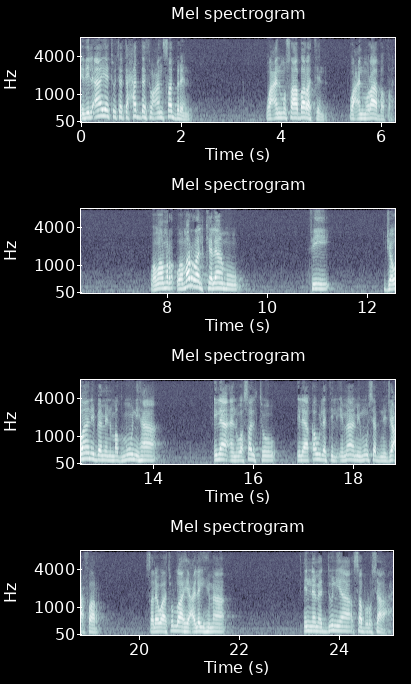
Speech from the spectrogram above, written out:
إذ الآية تتحدث عن صبر وعن مصابرة وعن مرابطة. ومر, ومر الكلام في جوانب من مضمونها إلى أن وصلت إلى قولة الإمام موسى بن جعفر صلوات الله عليهما إنما الدنيا صبر ساعة.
